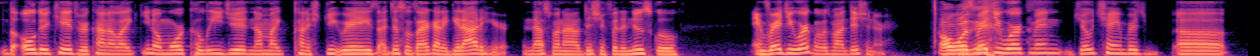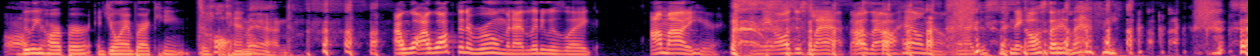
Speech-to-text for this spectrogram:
the older kids were kind of like you know more collegiate, and I'm like kind of street raised. I just was like I got to get out of here, and that's when I auditioned for the new school. And Reggie Workman was my auditioner. Oh, was, was he? Reggie Workman, Joe Chambers, uh, oh. Billy Harper, and Joanne Brackeen. Oh man. I, wa- I walked in the room and I literally was like, I'm out of here. And they all just laughed. I was like, oh, hell no. And I just, and they all started laughing.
